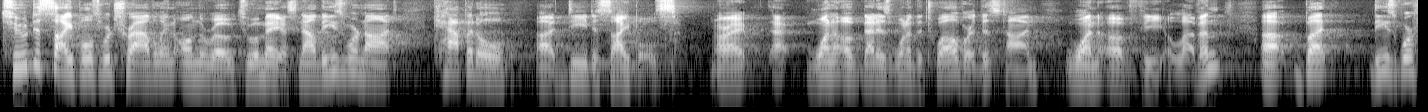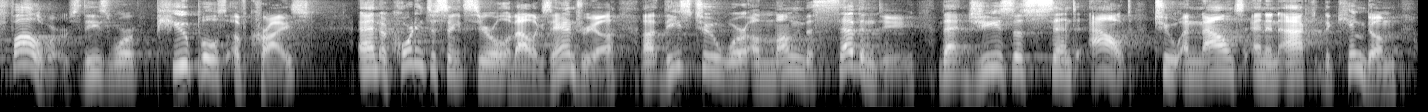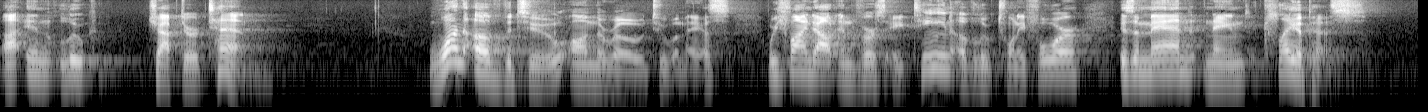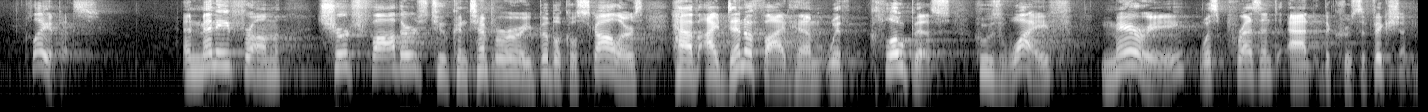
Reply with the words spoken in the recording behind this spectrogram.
two disciples were traveling on the road to Emmaus. Now, these were not capital uh, D disciples, all right? That, one of, that is one of the 12, or at this time, one of the 11. Uh, but these were followers, these were pupils of Christ. And according to St. Cyril of Alexandria, uh, these two were among the 70 that Jesus sent out to announce and enact the kingdom uh, in Luke chapter 10. One of the two on the road to Emmaus, we find out in verse 18 of Luke 24, is a man named Cleopas. Cleopas. And many from church fathers to contemporary biblical scholars have identified him with Clopas, whose wife, Mary, was present at the crucifixion.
